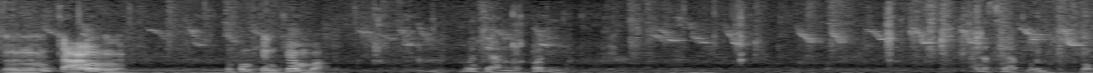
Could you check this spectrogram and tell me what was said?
เออมันจังมันผมกินเข้มบ่ว่าจางหรอกก็ดี แต่แซ่บอยู่บอก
